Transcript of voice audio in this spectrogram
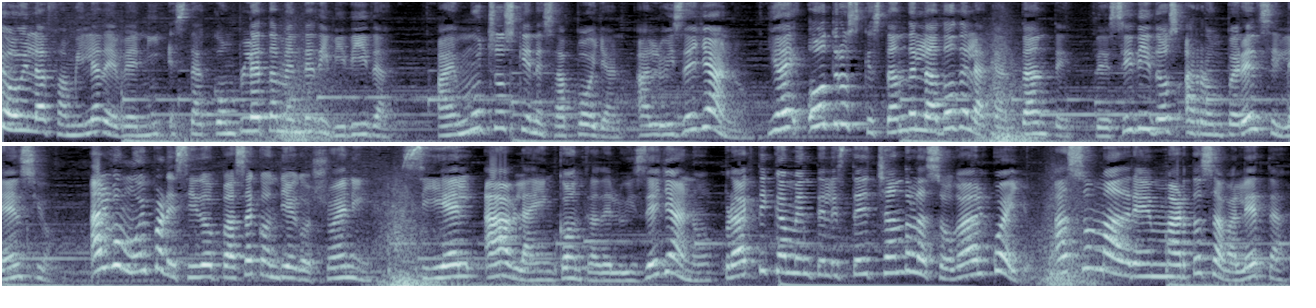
de hoy la familia de Benny está completamente dividida hay muchos quienes apoyan a Luis de Llano y hay otros que están del lado de la cantante, decididos a romper el silencio. Algo muy parecido pasa con Diego Schwenning. Si él habla en contra de Luis de Llano, prácticamente le está echando la soga al cuello. A su madre, Marta Zabaleta.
